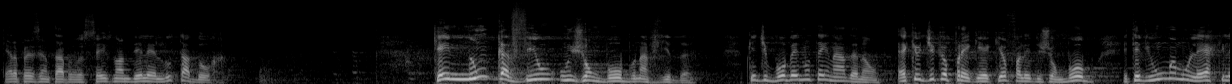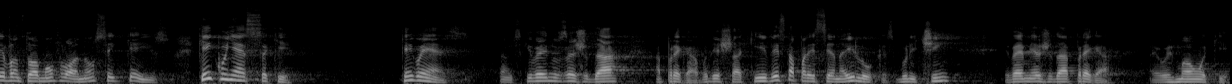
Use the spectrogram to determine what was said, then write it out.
quero apresentar para vocês, o nome dele é Lutador. Quem nunca viu um João Bobo na vida? Porque de bobo ele não tem nada, não. É que o dia que eu preguei aqui, eu falei do João Bobo, e teve uma mulher que levantou a mão e falou: oh, Não sei o que é isso. Quem conhece isso aqui? Quem conhece? Então, isso aqui vai nos ajudar a pregar. Vou deixar aqui, vê se está aparecendo aí, Lucas, bonitinho e vai me ajudar a pregar. É o irmão aqui.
